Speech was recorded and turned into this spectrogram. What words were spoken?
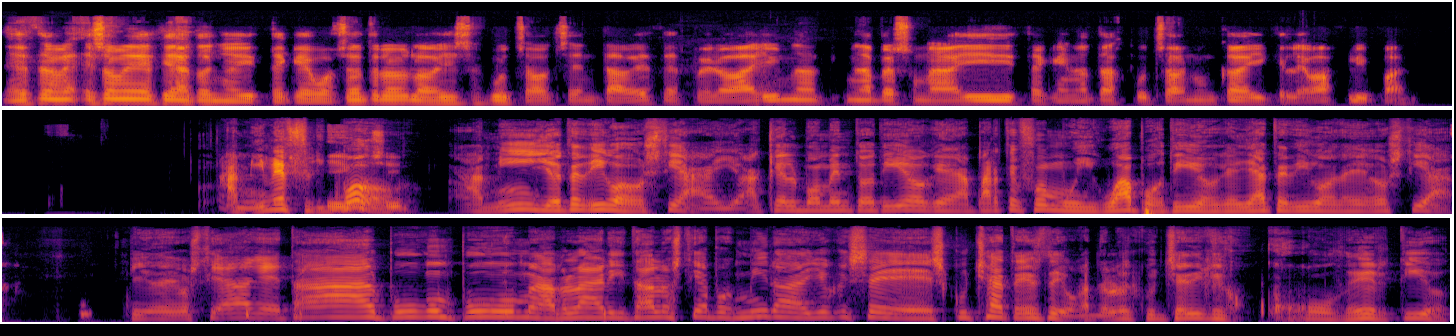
eso, me- eso me decía Toño, dice que vosotros lo habéis escuchado 80 veces, pero hay una, una persona ahí dice que no te ha escuchado nunca y que le va a flipar. A mí me flipó. sí. A mí, yo te digo, hostia, yo aquel momento, tío, que aparte fue muy guapo, tío, que ya te digo, de hostia, tío, de hostia, ¿qué tal? Pum, pum, hablar y tal, hostia, pues mira, yo qué sé, escúchate esto. Y cuando lo escuché dije, joder, tío,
